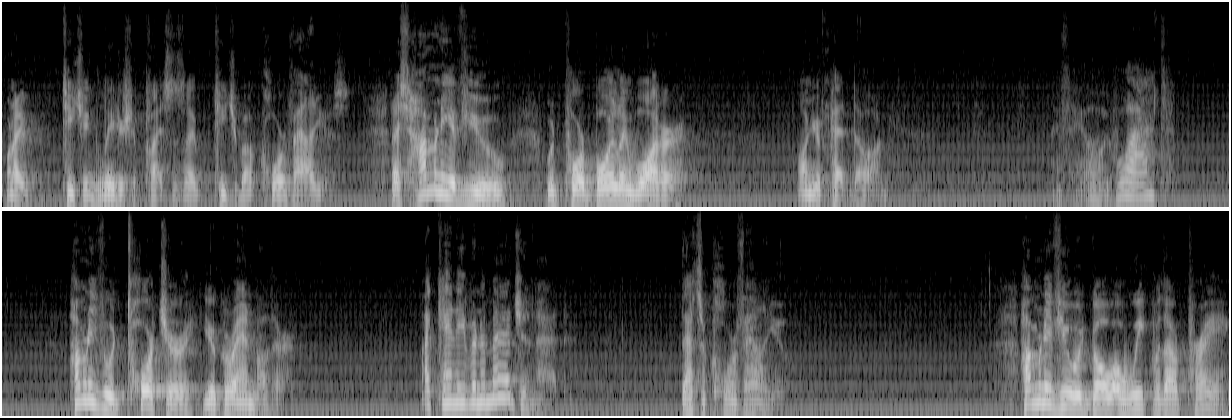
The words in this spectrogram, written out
When I'm teaching leadership classes, I teach about core values. And I say, how many of you would pour boiling water on your pet dog. I say, oh, what? How many of you would torture your grandmother? I can't even imagine that. That's a core value. How many of you would go a week without praying?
